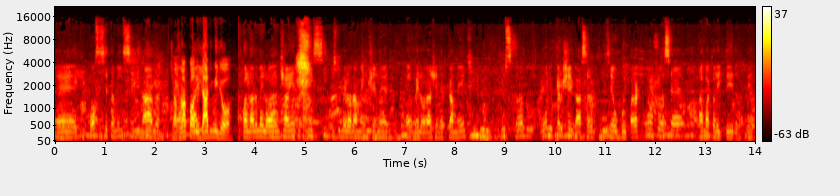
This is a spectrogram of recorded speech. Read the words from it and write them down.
é, que possa ser também inseminada. Já é, vem uma qualidade aí, melhor. A qualidade melhor, a gente já entra os princípios do melhoramento genético. Né? Melhorar geneticamente, buscando onde eu quero chegar. Se é, se é o boi para corte ou se é a vaca leiteira, dentro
